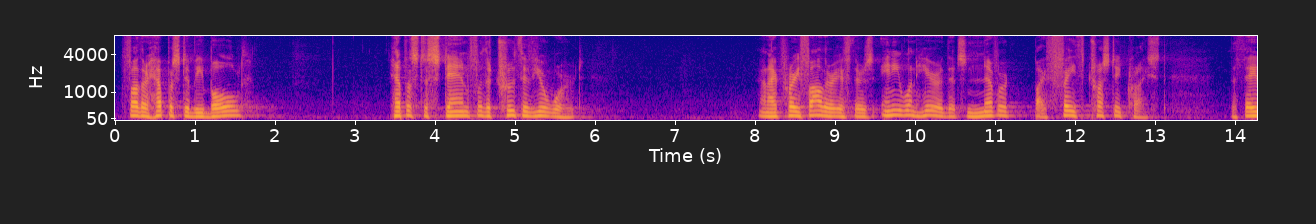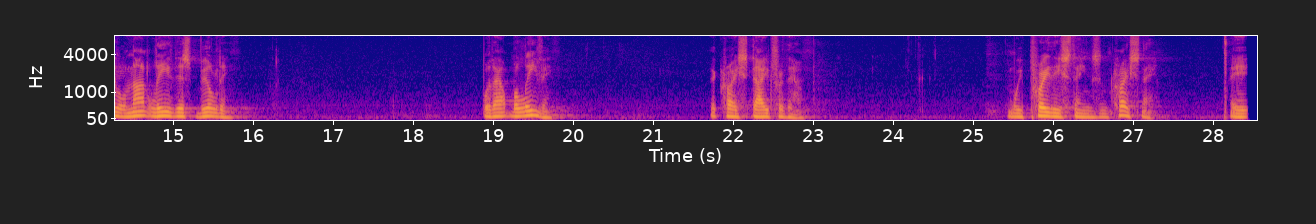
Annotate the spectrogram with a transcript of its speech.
Father, help us to be bold. Help us to stand for the truth of your word. And I pray, Father, if there's anyone here that's never by faith trusted Christ, that they will not leave this building without believing that Christ died for them. And We pray these things in Christ's name. Amen.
